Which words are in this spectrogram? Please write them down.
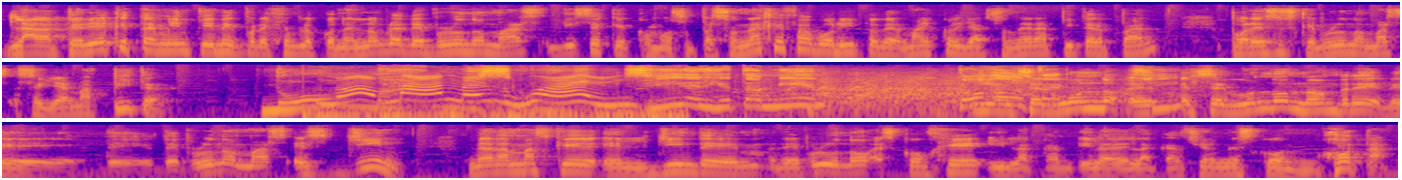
la teoría que también tiene, por ejemplo, con el nombre de Bruno Mars, dice que como su personaje favorito de Michael Jackson era Peter Pan, por eso es que Bruno Mars se llama Peter. No, No mames, güey. Sí, yo también. Todo y el está- segundo, el, sí. el segundo nombre de, de- de Bruno Mars es Jean. Nada más que el Jean de, de Bruno es con G y la, y la de la canción es con J.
